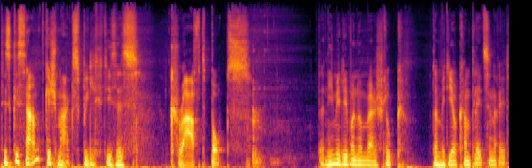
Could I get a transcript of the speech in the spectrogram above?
Das Gesamtgeschmacksbild dieses Craft Box. Da nehme ich lieber nur mal einen Schluck, damit ich auch kein Plätzchen rede.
